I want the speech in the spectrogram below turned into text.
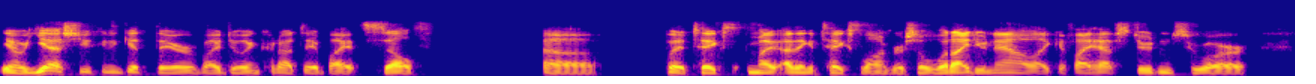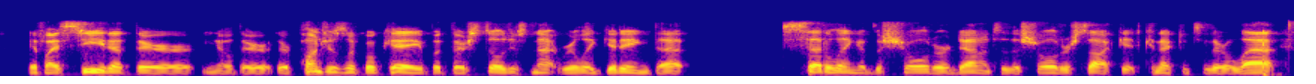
you know yes you can get there by doing karate by itself uh but it takes my I think it takes longer. So what I do now like if I have students who are if I see that their you know their their punches look okay, but they're still just not really getting that settling of the shoulder down into the shoulder socket connected to their lat,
